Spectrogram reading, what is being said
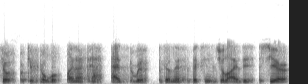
Tokyo ahead with the Olympics in July this year.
